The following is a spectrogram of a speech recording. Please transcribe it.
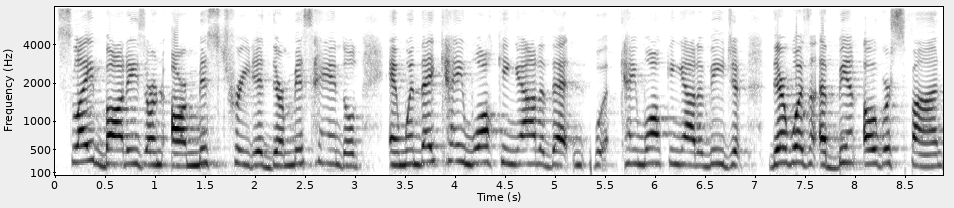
Slave bodies are, are mistreated. They're mishandled. And when they came walking out of that, came walking out of Egypt, there wasn't a bent over spine.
